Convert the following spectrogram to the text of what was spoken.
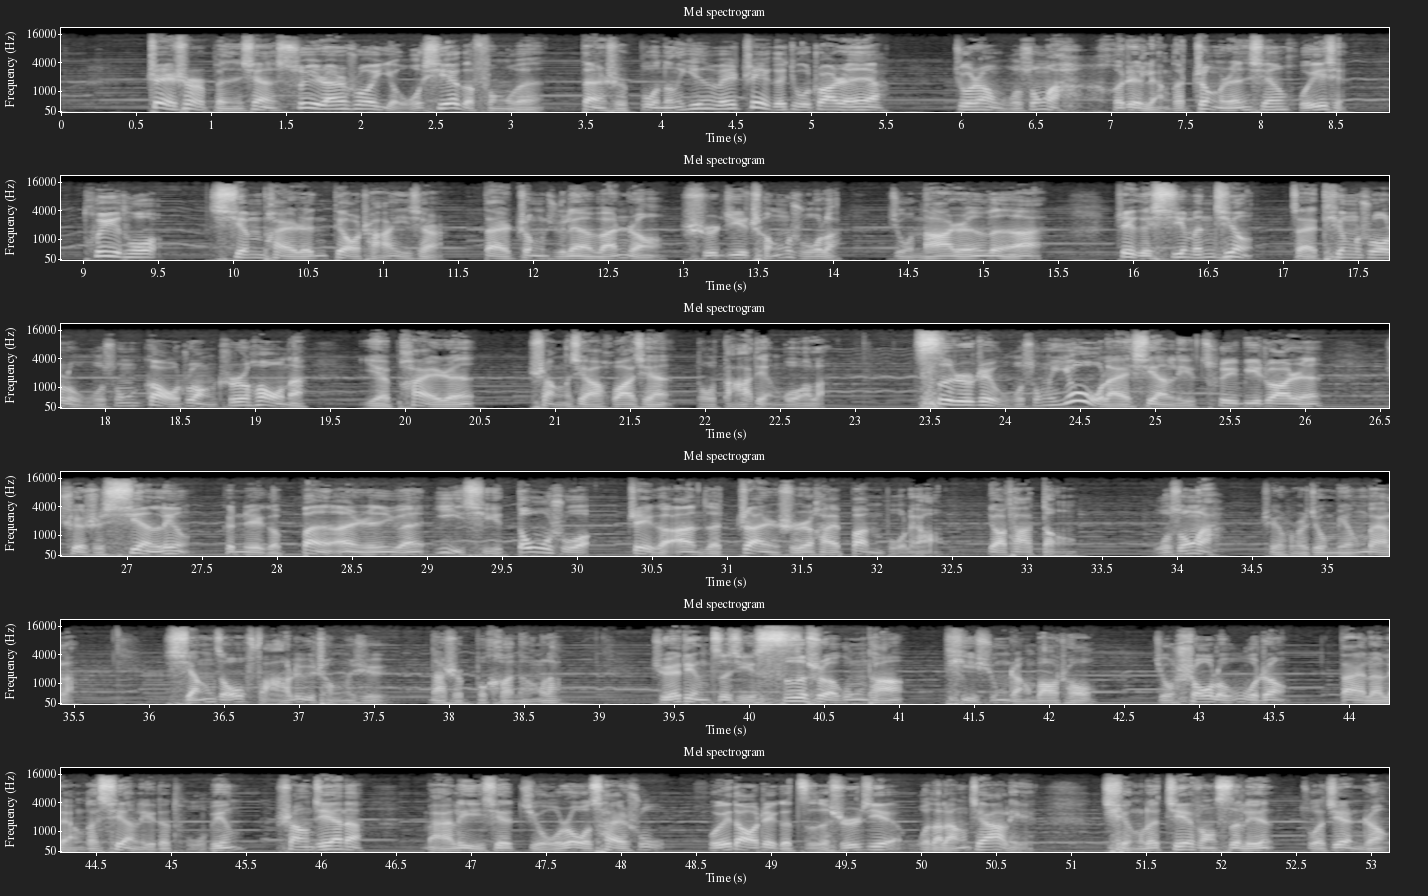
这事儿本县虽然说有些个风闻，但是不能因为这个就抓人呀。就让武松啊和这两个证人先回去，推脱，先派人调查一下。”待证据链完整，时机成熟了，就拿人问案。这个西门庆在听说了武松告状之后呢，也派人上下花钱都打点过了。次日，这武松又来县里催逼抓人，却是县令跟这个办案人员一起都说这个案子暂时还办不了，要他等。武松啊，这会儿就明白了，想走法律程序那是不可能了，决定自己私设公堂。替兄长报仇，就收了物证，带了两个县里的土兵上街呢，买了一些酒肉菜蔬，回到这个子时街武大郎家里，请了街坊四邻做见证。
